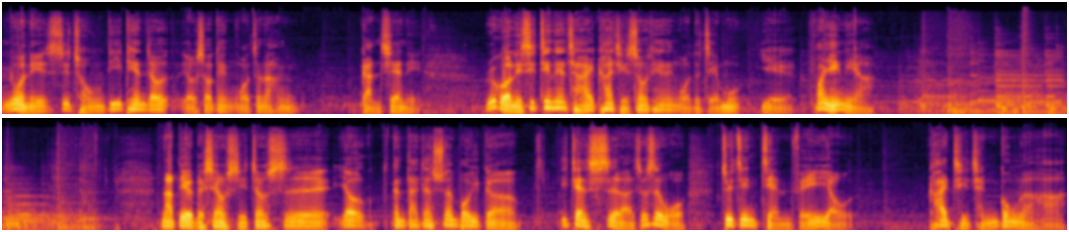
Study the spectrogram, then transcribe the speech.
如果你是从第一天就有收听，我真的很感谢你。如果你是今天才开始收听我的节目，也欢迎你啊。那第二个消息就是要跟大家宣布一个一件事了，就是我最近减肥有开启成功了哈，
